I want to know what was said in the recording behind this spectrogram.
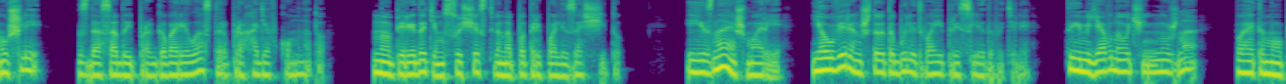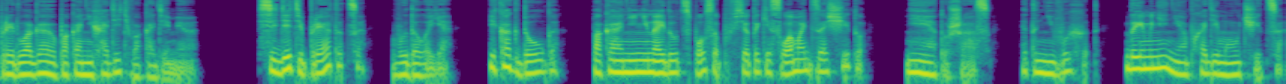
«Ушли», — с досадой проговорил Астер, проходя в комнату. Но перед этим существенно потрепали защиту. «И знаешь, Мари, я уверен, что это были твои преследователи. Ты им явно очень нужна, поэтому предлагаю пока не ходить в академию». «Сидеть и прятаться?» — выдала я. «И как долго?» Пока они не найдут способ все таки сломать защиту? Нет уж, Ас, это не выход, да и мне необходимо учиться.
